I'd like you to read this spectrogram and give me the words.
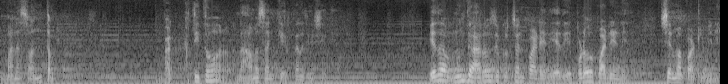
మన సొంతం. భక్తితో నామ సంకీర్తన చేసేది. ఏదో ముందు ఆ రోజు కూర్చొని పాడేది. ఏది ఎప్పుడో పాడేది సినిమా పాటలు విని.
